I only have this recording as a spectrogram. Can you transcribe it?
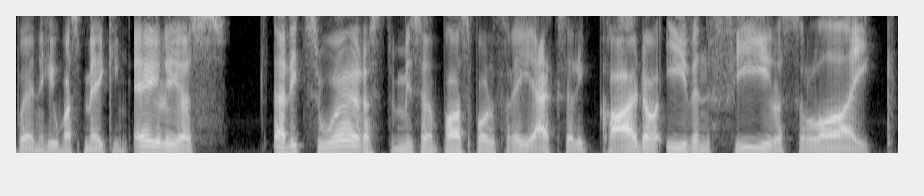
when he was making Alias. At its worst, Mission Impossible 3 actually kind of even feels like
